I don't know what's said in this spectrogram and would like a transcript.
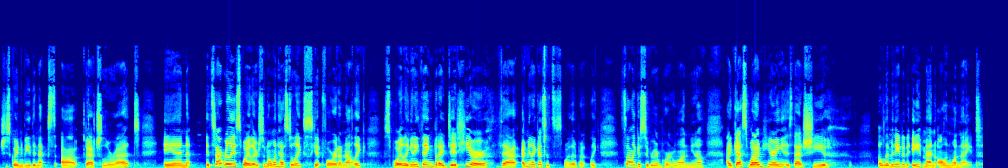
she's going to be the next uh, Bachelorette. And it's not really a spoiler, so no one has to like skip forward. I'm not like spoiling anything, but I did hear that. I mean, I guess it's a spoiler, but like it's not like a super important one, you know. I guess what I'm hearing is that she eliminated eight men all in one night.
